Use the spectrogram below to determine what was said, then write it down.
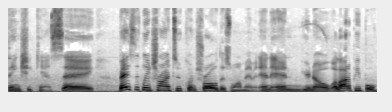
things she can't say, basically trying to control this woman. And and you know, a lot of people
